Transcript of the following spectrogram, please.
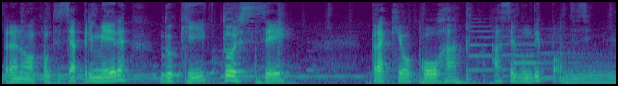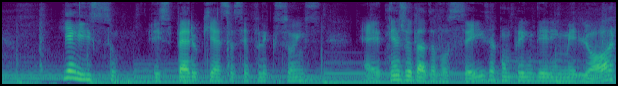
para não acontecer a primeira do que torcer para que ocorra a segunda hipótese. E é isso. Eu espero que essas reflexões é, tenham ajudado a vocês a compreenderem melhor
